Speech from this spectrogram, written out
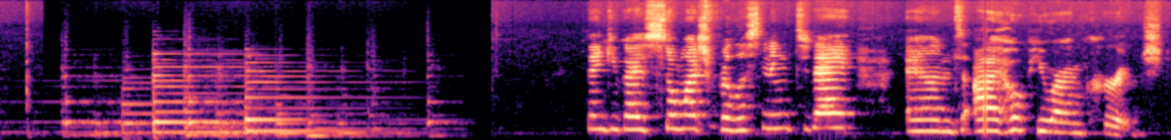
Thank you guys so much for listening today, and I hope you are encouraged.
